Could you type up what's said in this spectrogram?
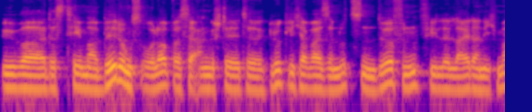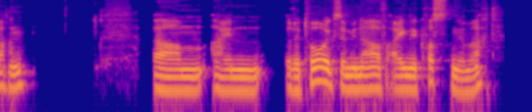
über das Thema Bildungsurlaub, was ja Angestellte glücklicherweise nutzen dürfen, viele leider nicht machen, ähm, ein Rhetorikseminar auf eigene Kosten gemacht,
